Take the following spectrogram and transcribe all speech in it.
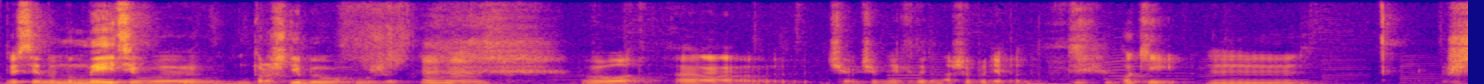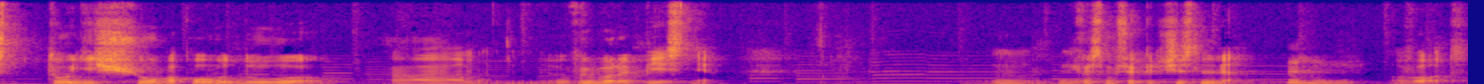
То есть, я думаю, нейтивы прошли бы его хуже. Вот, а, чем, чем некоторые наши преподы. Окей, что еще по поводу а, выбора песни? Мне кажется, мы все перечислили. Mm-hmm. Вот.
